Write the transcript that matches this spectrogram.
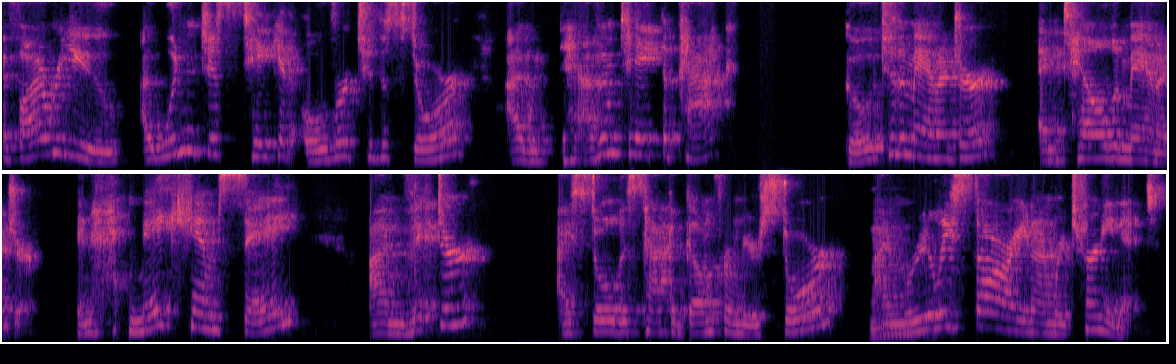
if I were you, I wouldn't just take it over to the store. I would have him take the pack, go to the manager, and tell the manager and make him say, I'm Victor. I stole this pack of gum from your store. I'm mm-hmm. really sorry and I'm returning it.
